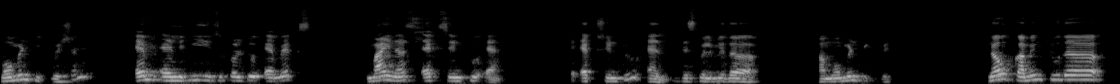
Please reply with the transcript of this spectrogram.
moment equation. MLE is equal to mx minus x into n. x into n. This will be the uh, moment equation. Now coming to the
